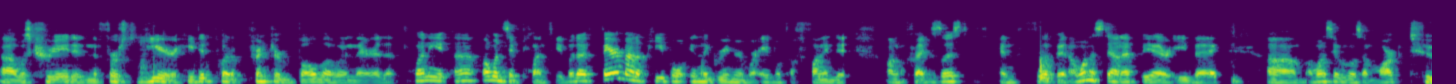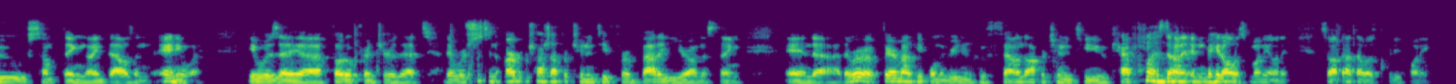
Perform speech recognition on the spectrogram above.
uh, was created in the first year, he did put a printer bolo in there that plenty, uh, I wouldn't say plenty, but a fair amount of people in the green room were able to find it on Craigslist and flip it. I want to say on FBA or eBay. Um, I want to say it was a Mark II something 9000. Anyway, it was a uh, photo printer that there was just an arbitrage opportunity for about a year on this thing. And uh, there were a fair amount of people in the green room who found opportunity, who capitalized on it and made all this money on it. So I thought that was pretty funny.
